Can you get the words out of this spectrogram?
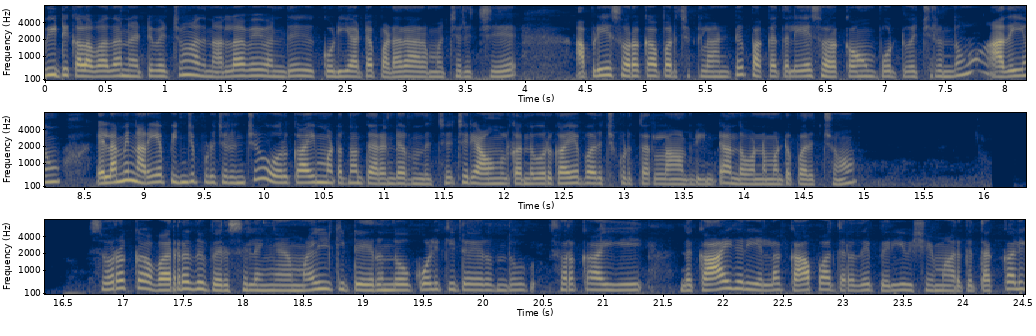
வீட்டுக்கு அளவாக தான் நட்டு வச்சோம். அது நல்லாவே வந்து கொடியாட்ட படர ஆரம்பிச்சிருச்சு. அப்படியே சுரக்கா பறிச்சுக்கலான்ட்டு பக்கத்துலேயே சுரக்காவும் போட்டு வச்சுருந்தோம். அதையும் எல்லாமே நிறைய பிஞ்சு பிடிச்சிருந்துச்சி. ஒரு காய் மட்டும் தான் திரண்டு இருந்துச்சு. சரி அவங்களுக்கு அந்த ஒரு காயை பறித்து கொடுத்துர்லாம் அப்படின்ட்டு அந்த ஒன்றை மட்டும் பறித்தோம் சுரக்கா வர்றது பெருசு இல்லைங்க மயில்கிட்ட இருந்தோ கோழிக்கிட்ட இருந்தோ சுரக்காய் இந்த காய்கறி எல்லாம் காப்பாற்றுறதே பெரிய விஷயமா இருக்குது தக்காளி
